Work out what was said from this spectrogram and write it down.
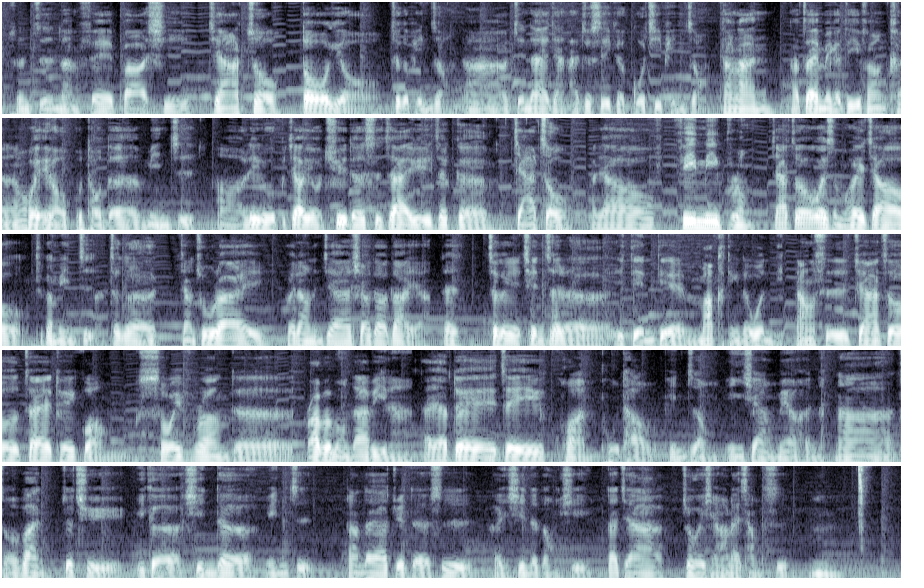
甚至南非、巴西、加州都有这个品种。啊、简单来讲，它就是一个国际品种。当然，它在每个地方可能会有不同的名字啊、例如，比较有趣的是在于这个加州，它叫 Fimi Blanc。加州为什么会叫这个名字？这个讲出来会让人家笑掉大牙。但这个也牵扯了一点点 marketing 的问题。当时加州在推广 Sauvignon Blanc 的 Robert Mondavi 呢，大家对这一款葡萄品种印象没有很好，那怎么办？就取一个新的名字，让大家觉得是很新的东西，大家就会想要来尝试。嗯，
